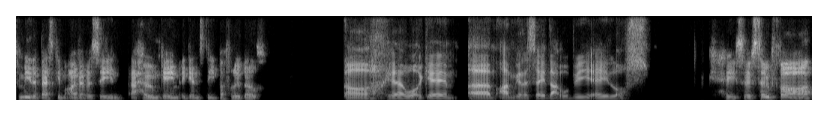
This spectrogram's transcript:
for me the best game I've ever seen, a home game against the Buffalo Bills. Oh yeah, what a game! Um, I'm going to say that will be a loss. Okay, so so far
